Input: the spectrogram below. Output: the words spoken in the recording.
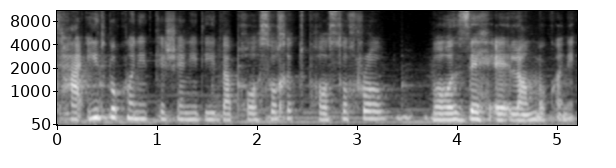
تایید بکنید که شنیدید و پاسخ پاسخ رو واضح اعلام بکنید.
